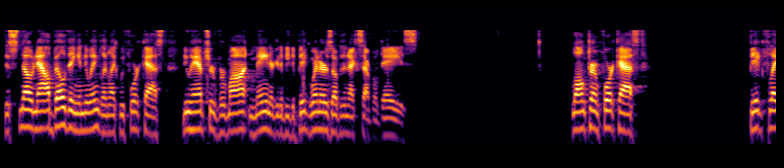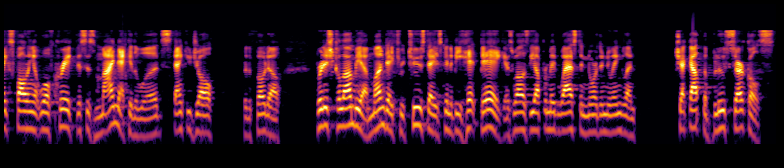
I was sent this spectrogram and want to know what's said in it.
The snow now building in New England, like we forecast. New Hampshire, Vermont, and Maine are going to be the big winners over the next several days. Long term forecast Big flakes falling at Wolf Creek. This is my neck of the woods. Thank you, Joel, for the photo. British Columbia, Monday through Tuesday, is going to be hit big, as well as the upper Midwest and northern New England. Check out the blue circles.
